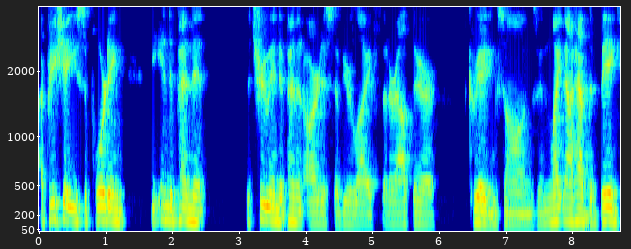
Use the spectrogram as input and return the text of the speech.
I appreciate you supporting the independent the true independent artists of your life that are out there creating songs and might not have the big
